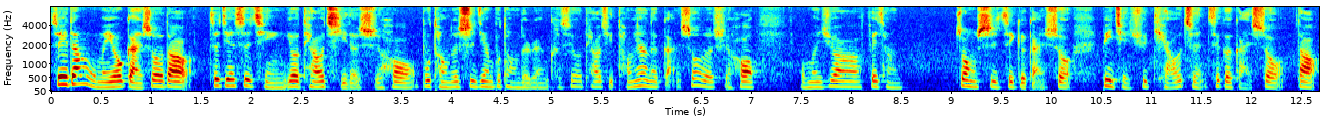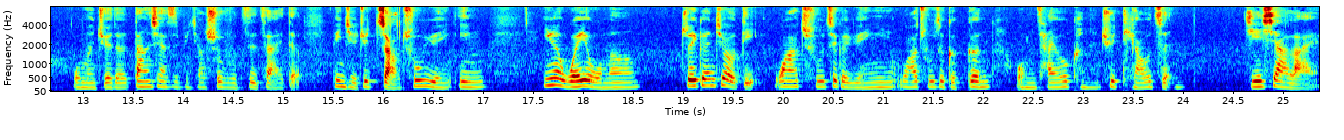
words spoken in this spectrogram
所以，当我们有感受到这件事情又挑起的时候，不同的事件、不同的人，可是又挑起同样的感受的时候，我们就要非常重视这个感受，并且去调整这个感受到我们觉得当下是比较舒服自在的，并且去找出原因。因为唯有我们追根究底，挖出这个原因，挖出这个根，我们才有可能去调整接下来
